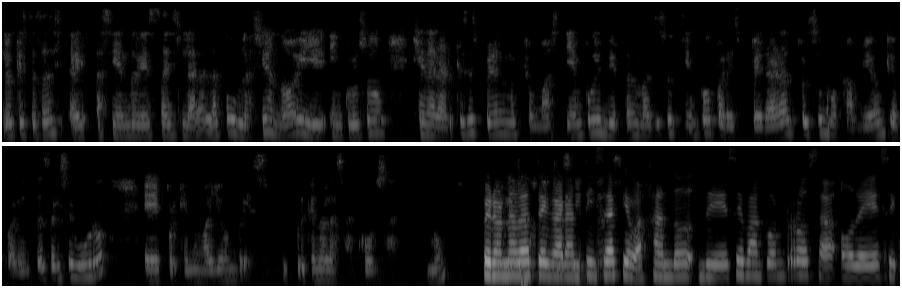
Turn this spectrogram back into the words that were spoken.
lo que estás eh, haciendo es aislar a la población, ¿no? Y incluso generar que se esperen mucho más tiempo, inviertan más de su tiempo para esperar al próximo camión que aparenta ser seguro, eh, porque no hay hombres y porque no las acosan, ¿no? Pero nada te garantiza que bajando de ese vagón rosa o de ese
